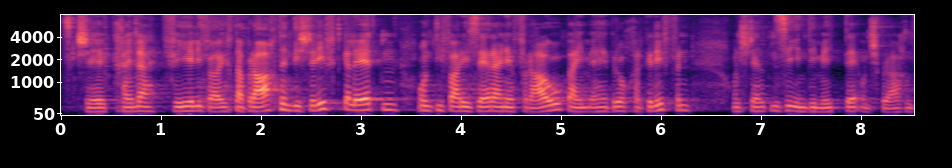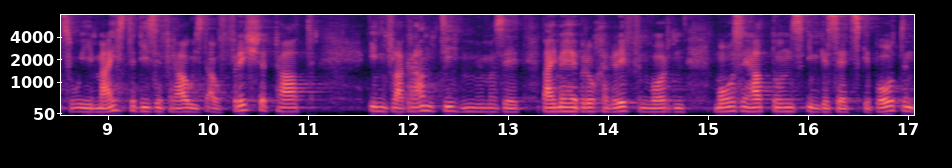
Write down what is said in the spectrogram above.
das Geschehen kennen viele von euch. Da brachten die Schriftgelehrten und die Pharisäer eine Frau beim Ehebruch ergriffen und stellten sie in die Mitte und sprachen zu ihm, Meister, diese Frau ist auf frischer Tat in flagranti, wie man sieht, beim Ehebruch ergriffen worden. Mose hat uns im Gesetz geboten,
